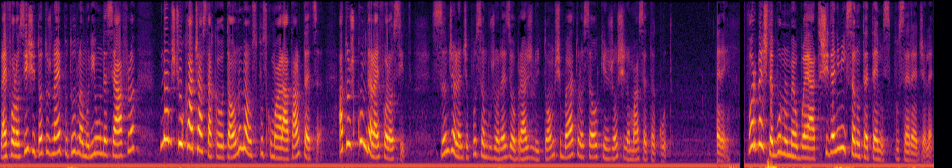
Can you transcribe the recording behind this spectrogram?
L-ai folosit și totuși n-ai putut lămuri unde se află? N-am știut că aceasta căutau, nu mi-au spus cum arată alteță. Atunci cum de l-ai folosit? Sângele început să îmbujoreze obrajii lui Tom și băiatul lăsă ochii în jos și rămase tăcut. Vorbește, bunul meu băiat, și de nimic să nu te temi, spuse regele.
